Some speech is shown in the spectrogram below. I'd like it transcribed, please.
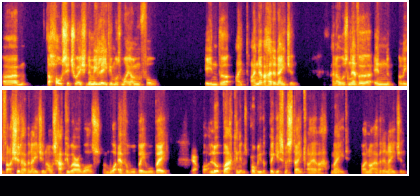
um, the whole situation of me leaving was my own fault. In that I I never had an agent, and I was never in the belief that I should have an agent. I was happy where I was, and whatever will be will be. Yeah. But I look back, and it was probably the biggest mistake I ever made by not having an hmm. agent.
